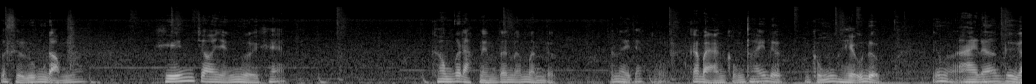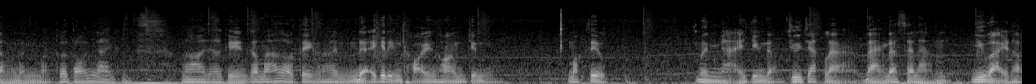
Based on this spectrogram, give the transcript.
có sự rung động đó, khiến cho những người khác không có đặt niềm tin ở mình được. Cái này chắc các bạn cũng thấy được cũng hiểu được. Nếu mà ai đó cứ gần mình mà cứ tối ngày cứ lo cho chuyện có máu lo tiền thôi để cái điện thoại hồi không chừng mất tiêu. Mình ngại chuyện đó, chưa chắc là bạn đó sẽ làm như vậy thôi.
